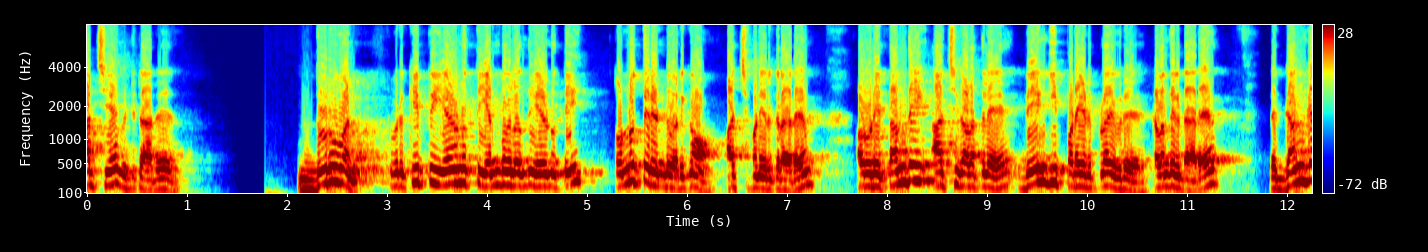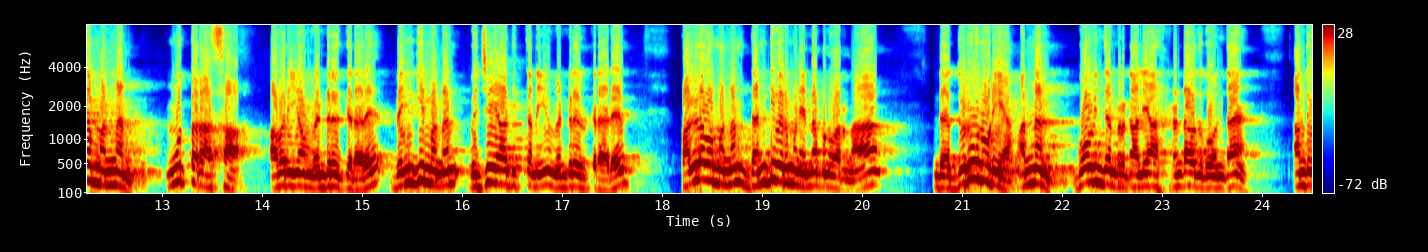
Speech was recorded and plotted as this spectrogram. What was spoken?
ஆட்சியை விட்டுட்டாரு. துருவன் இவர் கிபி எழுநூத்தி எண்பதுல இருந்து எழுநூத்தி தொண்ணூத்தி ரெண்டு வரைக்கும் ஆட்சி பண்ணியிருக்கிறாரு. அவருடைய தந்தை ஆட்சி காலத்திலே வேங்கி படையெடுப்புல இவர் கலந்துகிட்டாரு. இந்த கங்க மன்னன் மூத்தராசா அவரையும் வென்றிருக்கிறாரு. வெங்கி மன்னன் விஜயாதித்தனையும் வென்றிருக்கிறாரு. பல்லவ மன்னன் தண்டிவர்மன் என்ன பண்ணுவாருன்னா இந்த துருவனுடைய அண்ணன் கோவிந்தன் இருக்கா இல்லையா? ரெண்டாவது கோவிந்தன். அந்த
